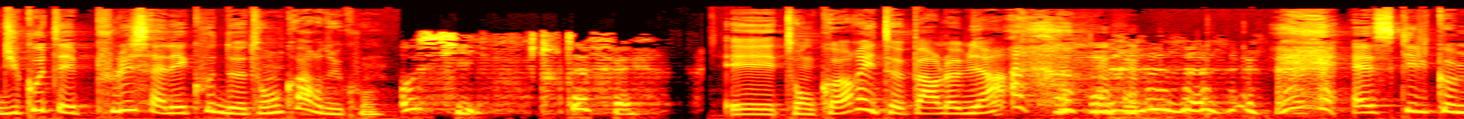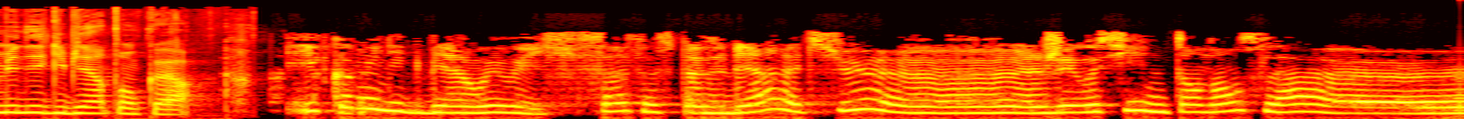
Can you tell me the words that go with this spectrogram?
Du coup, tu es plus à l'écoute de ton corps du coup. Aussi, tout à fait. Et ton corps, il te parle bien Est-ce qu'il communique bien ton corps? Il communique bien, oui, oui. Ça, ça se passe bien là-dessus. Euh, j'ai aussi une tendance là euh,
